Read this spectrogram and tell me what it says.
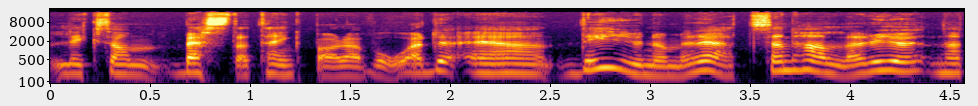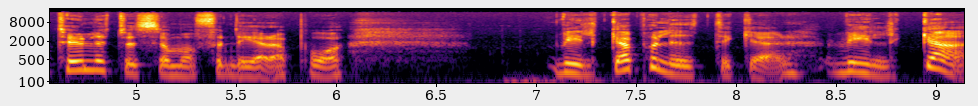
liksom bästa tänkbara vård. Eh, det är ju nummer ett. Sen handlar det ju naturligtvis om att fundera på vilka politiker, vilka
